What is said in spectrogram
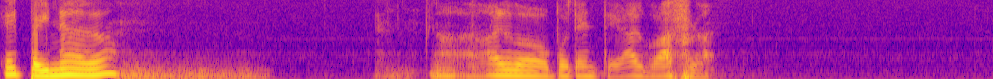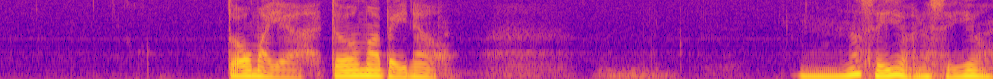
El peinado, algo potente, algo afro. Toma ya, toma peinado. No sé yo, no sé yo.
